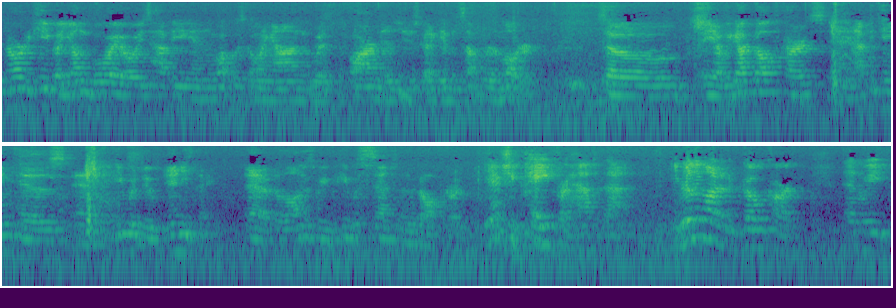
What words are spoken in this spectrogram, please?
in order to keep a young boy always happy in what was going on with the farm is you just got to give him something for the motor. So, yeah, we got golf carts, and that became his, and he would do anything as long as we, he was sent in the golf cart. He actually paid for half of that. He really wanted a go kart, and we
